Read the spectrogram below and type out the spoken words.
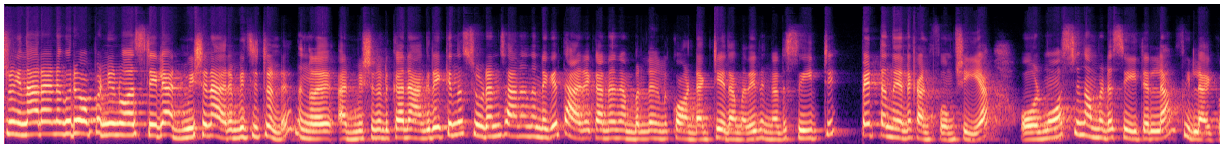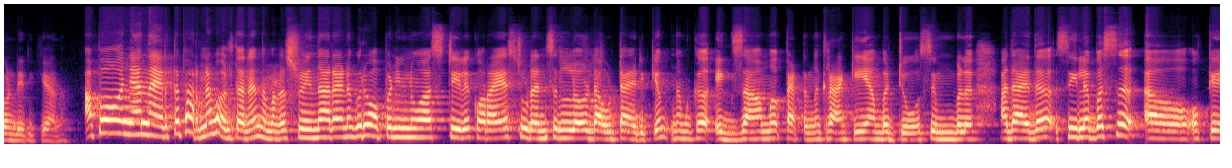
ശ്രീനാരായണ ഗുരു ഓപ്പൺ യൂണിവേഴ്സിറ്റിയിൽ അഡ്മിഷൻ ആരംഭിച്ചിട്ടുണ്ട്. നിങ്ങൾ അഡ്മിഷൻ എടുക്കാൻ ആഗ്രഹിക്കുന്ന സ്റ്റുഡൻസ് ആണെന്നുണ്ടെങ്കിൽ താഴെ കാണുന്ന നമ്പറിൽ നിങ്ങൾ കോൺടാക്ട് ചെയ്താൽ മതി. നിങ്ങളുടെ സീറ്റ് പെട്ടെന്ന് തന്നെ കൺഫേം ചെയ്യുക. ഓൾമോസ്റ്റ് നമ്മുടെ സീറ്റ് എല്ലാം ഫിൽ ആയിക്കൊണ്ടിരിക്കുകയാണ്. അപ്പോൾ ഞാൻ നേരത്തെ പറഞ്ഞ പോലെ തന്നെ നമ്മുടെ ശ്രീനാരായണ ഗുരു ഓപ്പൺ യൂണിവേഴ്സിറ്റിയിൽ കുറേ സ്റ്റുഡൻസിനുള്ള ഡൗട്ട് ആയിരിക്കും. നമുക്ക് എക്സാം പെട്ടെന്ന് ക്രാക്ക് ചെയ്യാൻ പറ്റുമോ സിമ്പിൾ അതായത് സിലബസ് ഒക്കെ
